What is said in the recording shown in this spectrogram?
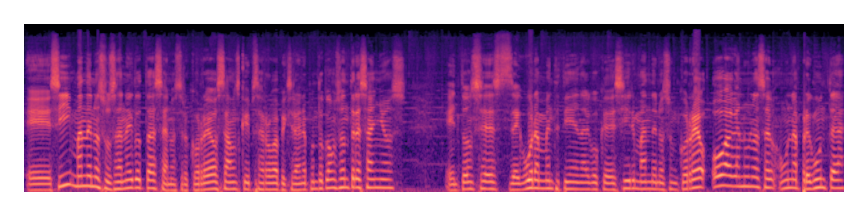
eh, sí, mándenos sus anécdotas a nuestro correo soundscapes.pixelania.com. Son tres años entonces seguramente tienen algo que decir, mándenos un correo o hagan una, una pregunta.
